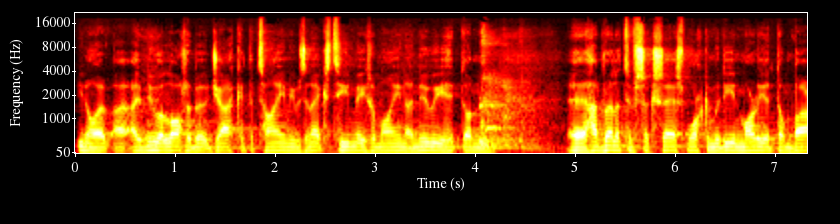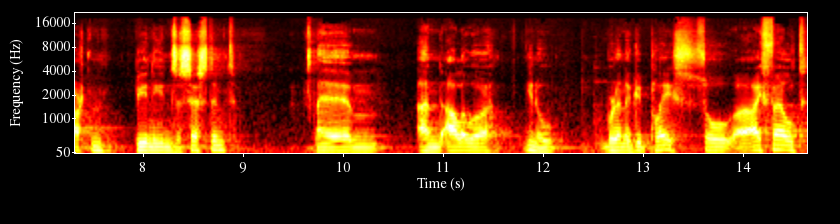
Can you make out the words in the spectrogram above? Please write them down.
you know, I, I knew a lot about Jack at the time. He was an ex-teammate of mine. I knew he had done, uh, had relative success working with Ian Murray at Dumbarton, being Ian's assistant. Um, and Alloa, you know, were in a good place. So uh, I felt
